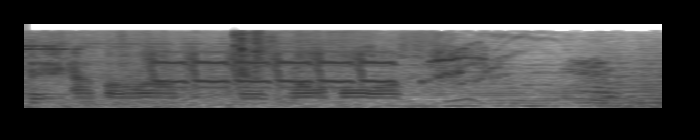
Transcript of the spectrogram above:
The Emperor is no more.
